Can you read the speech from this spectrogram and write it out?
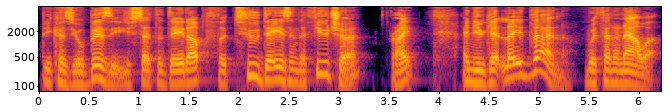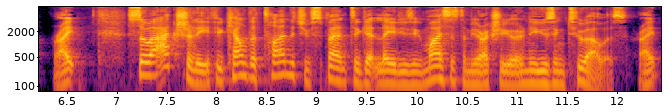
because you're busy. You set the date up for two days in the future, right? And you get laid then within an hour, right? So actually, if you count the time that you've spent to get laid using my system, you're actually only using two hours, right?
